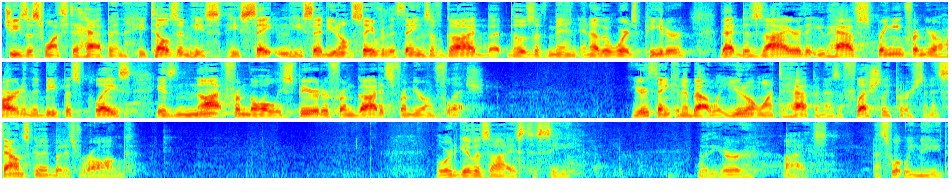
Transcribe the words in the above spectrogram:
Jesus wants to happen. He tells him he's, he's Satan. He said, You don't savor the things of God, but those of men. In other words, Peter, that desire that you have springing from your heart in the deepest place is not from the Holy Spirit or from God, it's from your own flesh. You're thinking about what you don't want to happen as a fleshly person. It sounds good, but it's wrong. Lord, give us eyes to see with your eyes. That's what we need.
